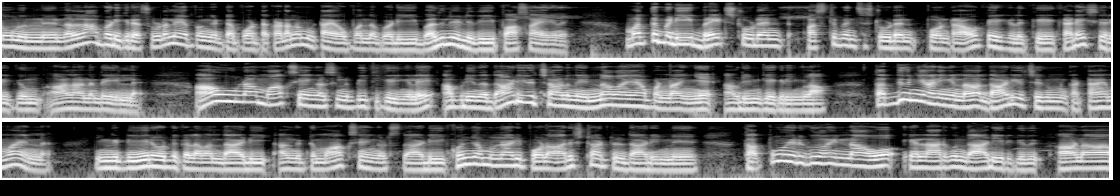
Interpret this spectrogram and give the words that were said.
மூணுன்னு நல்லா படிக்கிற சுடலையப்பங்கிட்ட போட்ட கடலை முட்டாய் ஒப்பந்தப்படி பதில் எழுதி பாஸ் ஆயிடுவேன் மற்றபடி bright student first bench student போன்ற அவப்பேர்களுக்கு கடைசி வரைக்கும் ஆளானதே இல்லை. ஆவுனா மார்க்ஸ் எங்கல்ஸ்னு பீத்திக்கிறீங்களே அப்படி இந்த தாடி வச்ச ஆளுங்க என்னதான் ஏன் பண்ணாங்க அப்படின்னு கேட்குறீங்களா தத்துவ ஞானிங்கன்னா தாடி வச்சுக்கணும் கட்டாயமா என்ன? இங்கிட்டு ஈரோட்டுக்களை வந்தாடி அங்கிட்டு மார்க்ஸ் ஏங்கல்ஸ் தாடி கொஞ்சம் முன்னாடி போன அரிஸ்டாட்டில் தாடின்னு தத்துவம் இருக்குதோ என்னாவோ எல்லாருக்கும் தாடி இருக்குது. ஆனால்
